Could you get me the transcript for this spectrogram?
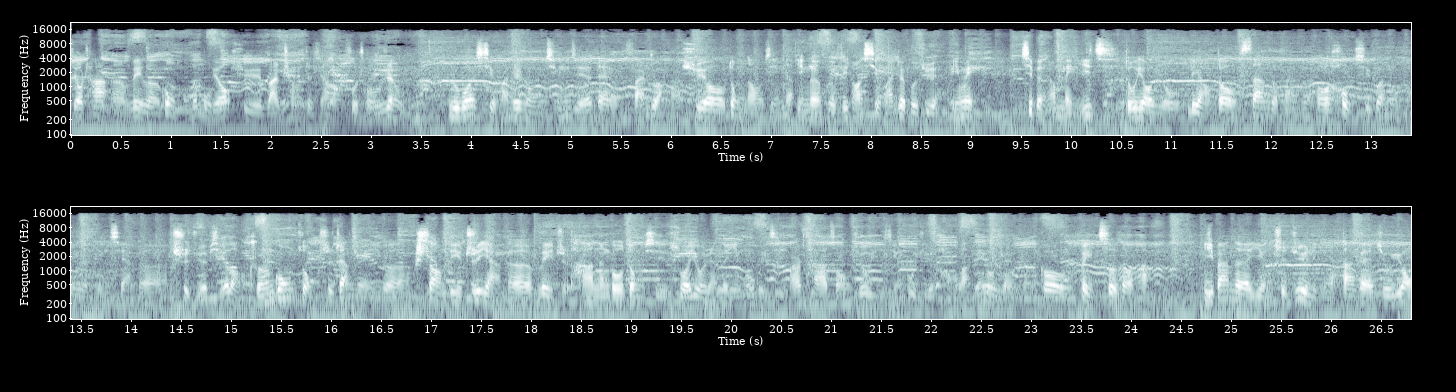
交叉，嗯，为了共同的目标去完成这项复仇任务。如果喜欢这种情节带反转的，需要动脑筋的，应该会非常喜欢这部剧，因为。基本上每一集都要有两到三个反转，而后期观众会有明显的视觉疲劳。主人公总是站在一个上帝之眼的位置，他能够洞悉所有人的阴谋诡计，而他早就已经布局好了，没有人能够背刺到他。一般的影视剧里面，大概就用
